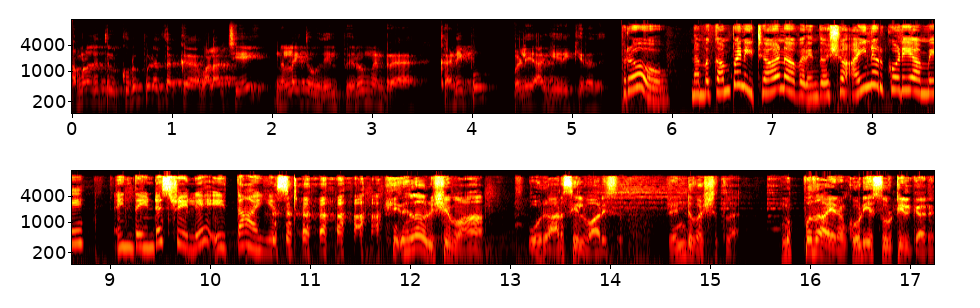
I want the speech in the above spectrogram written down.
தமிழகத்தில் குறிப்பிடத்தக்க வளர்ச்சியை நெல்லை தொகுதியில் பெறும் என்ற கணிப்பும் வெளியாகி இருக்கிறது. ப்ரோ நம்ம கம்பெனி டேர்ன் ஓவர் இந்த வருஷம் ஐநூறு கோடியாமே இந்த இண்டஸ்ட்ரியிலே இதுதான் ஹையஸ்ட் இதெல்லாம் ஒரு விஷயமா? ஒரு அரசியல் வாரிசு. ரெண்டு வருஷத்துல முப்பதாயிரம் கோடியை சுருட்டியிருக்காரு.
